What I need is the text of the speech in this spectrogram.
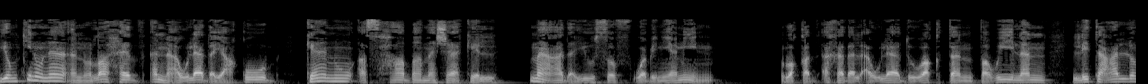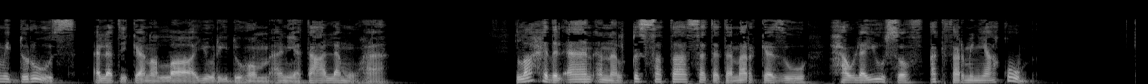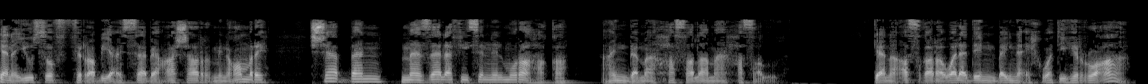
يمكننا أن نلاحظ أن أولاد يعقوب كانوا أصحاب مشاكل ما عدا يوسف وبنيامين. وقد أخذ الأولاد وقتا طويلا لتعلم الدروس التي كان الله يريدهم أن يتعلموها. لاحظ الآن أن القصة ستتمركز حول يوسف أكثر من يعقوب. كان يوسف في الربيع السابع عشر من عمره شابا ما زال في سن المراهقة عندما حصل ما حصل. كان أصغر ولد بين إخوته الرعاة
